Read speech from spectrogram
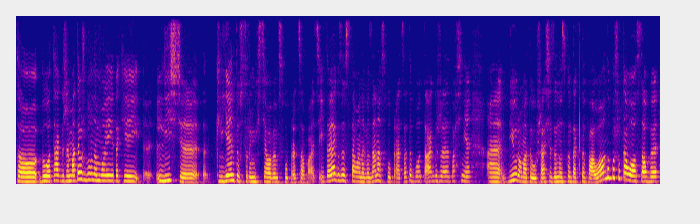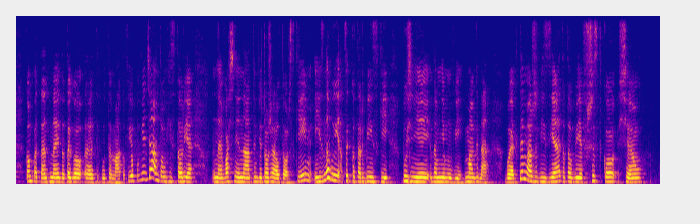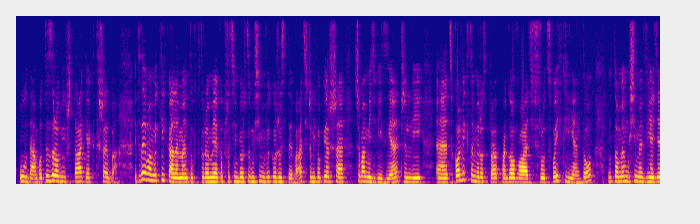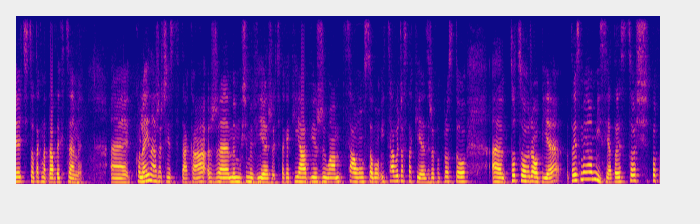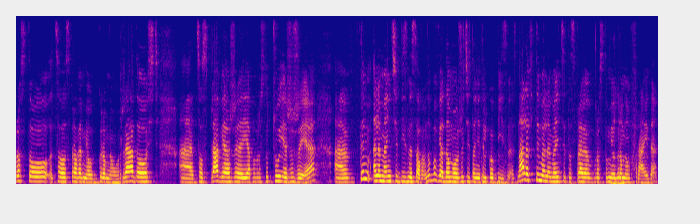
to było tak, że Mateusz był na mojej takiej e, liście e, klientów, z którymi chciałabym współpracować. I to, jak została nawiązana współpraca, to było tak, że właśnie e, biuro Mateusza się ze mną skontaktowało, no bo szukało osoby kompetentnej do tego typu tematów. I opowiedziałam tą historię właśnie na tym wieczorze autorskim. I znowu Jacek Kotarbiński później do mnie mówi: Magda, bo jak ty masz wizję, to tobie wszystko się uda, bo ty zrobisz tak, jak trzeba. I tutaj mamy kilka elementów, które my jako przedsiębiorcy musimy wykorzystywać. Czyli po pierwsze, trzeba mieć wizję, czyli e, cokolwiek chcemy rozpropagować wśród swoich klientów, no to my musimy wiedzieć, co tak naprawdę chcemy. E, Kolejna rzecz jest taka, że my musimy wierzyć, tak jak ja wierzyłam całą sobą i cały czas tak jest, że po prostu E, To, co robię, to jest moja misja, to jest coś po prostu, co sprawia mi ogromną radość, co sprawia, że ja po prostu czuję, że żyję. E, W tym elemencie biznesowym, no bo wiadomo, życie to nie tylko biznes, no ale w tym elemencie to sprawia po prostu mi ogromną frajdę.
